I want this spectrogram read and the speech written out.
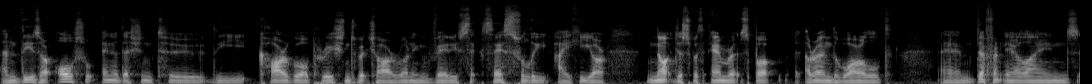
And these are also in addition to the cargo operations, which are running very successfully, I hear, not just with Emirates, but around the world. Um, different airlines,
